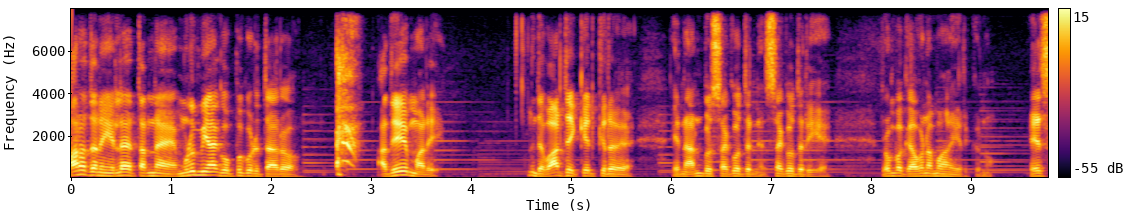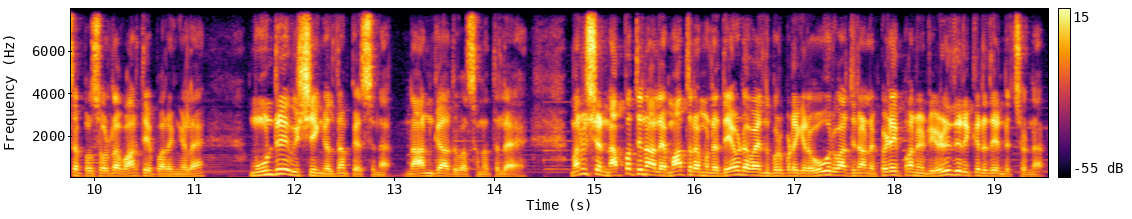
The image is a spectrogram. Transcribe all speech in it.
ஆராதனையில் தன்னை முழுமையாக ஒப்பு கொடுத்தாரோ அதே மாதிரி இந்த வார்த்தையை கேட்கிற என் அன்பு சகோதரன் சகோதரியை ரொம்ப கவனமாக இருக்கணும். ஏசப்பா சொல்கிற வார்த்தையை பாருங்களேன். மூன்றே விஷயங்கள் தான் பேசினார். நான்காவது வசனத்தில் மனுஷன் நாற்பத்தினாலே மாத்திரமல்ல தேவட வாய்ந்து புறப்படுகிற ஒவ்வொரு வார்த்தையினாலும் பிழைப்பான் என்று எழுதியிருக்கிறது என்று சொன்னார்.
